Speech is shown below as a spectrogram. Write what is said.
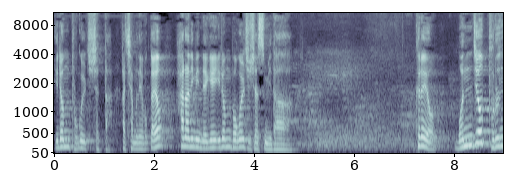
이런 복을 주셨다. 같이 한번 해볼까요? 하나님이 내게 이런 복을 주셨습니다. 그래요. 먼저 부른,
